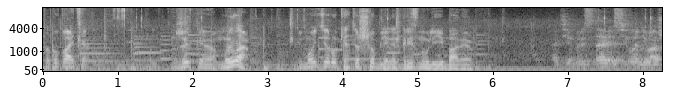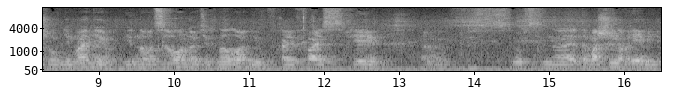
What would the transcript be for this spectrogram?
Покупайте жидкое мыло и мойте руки, а то шо, бля, как грязнули ебаные. Хотим представить сегодня вашему вниманию инновационную технологию в Hi-Fi сфере. Э, Собственно, это машина времени.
